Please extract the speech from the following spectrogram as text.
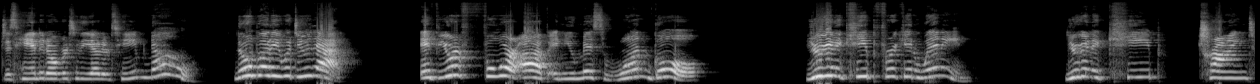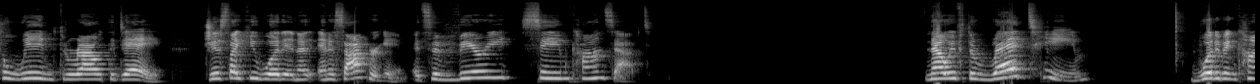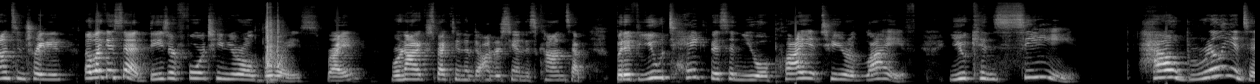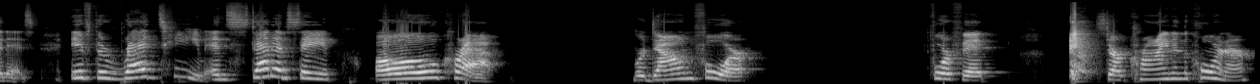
Just hand it over to the other team? No, nobody would do that. If you're four up and you miss one goal, you're going to keep freaking winning. You're going to keep trying to win throughout the day, just like you would in a, in a soccer game. It's the very same concept. Now, if the red team would have been concentrated, now, like I said, these are 14 year old boys, right? We're not expecting them to understand this concept. But if you take this and you apply it to your life, you can see how brilliant it is. If the red team, instead of saying, oh crap, we're down four, forfeit, start crying in the corner,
